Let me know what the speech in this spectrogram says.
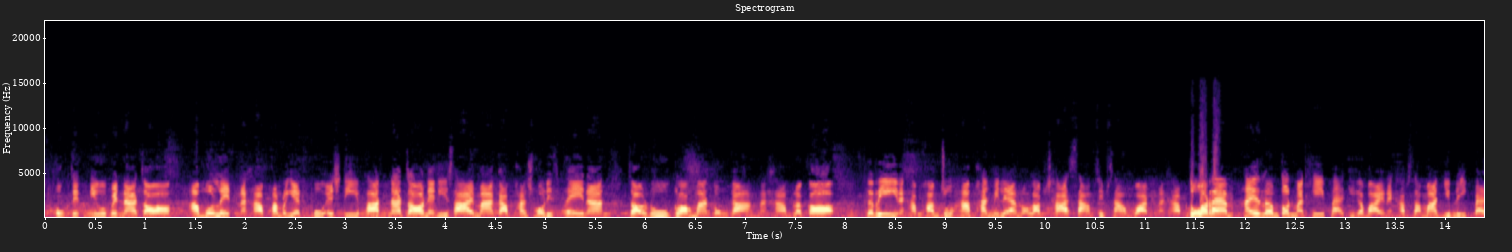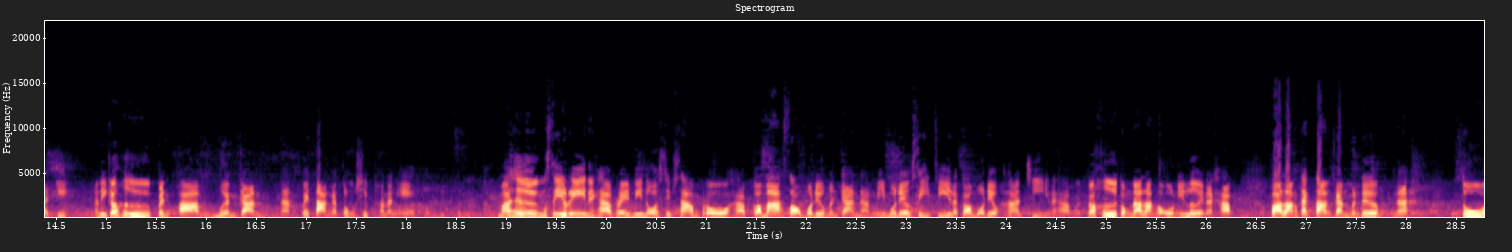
6.67 นิ้ว เป็นหน้าจอ AMOLED นะครับความละเอียด Full HD Plus หน้าจอเนี่ยดีไซน์มากับ Punch Hole Display นะ เจาะรูกล้องมาตรงกลางนะครับ แล้วก็แบตเตอรี่นะครับความจุ 5,000 มิลลิแอมรองรับชาร์จ 33 วัตต์นะครับ ตัวแรมให้เริ่มต้นมาที่8 g b นะครับ สามารถยืมได้อีก8 g b อันนี้ก็คือเป็นความเหมือนกันนะ ไปต่างกันตรงชิปเท่านั้นเอง มาถึงซีรีส์นะครับ Redmi Note 13 Pro ครับ ก็มา 2 โมเดลเหมือนกันนะ มีโมเดล 4G แล้วก็โมเดล 5G นะครับ ก็คือตรงด้านหลังของโอนี้เลยนะครับ ฝาหลังแตกต่างกันเหมือนเดิมนะ ตัว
